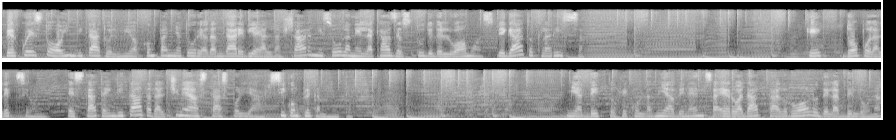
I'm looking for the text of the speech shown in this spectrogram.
Per questo ho invitato il mio accompagnatore ad andare via e a lasciarmi sola nella casa studio dell'uomo ha spiegato Clarissa. Che, dopo la lezione, è stata invitata dal cineasta a spogliarsi completamente mi ha detto che con la mia avvenenza ero adatta al ruolo della bellona,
